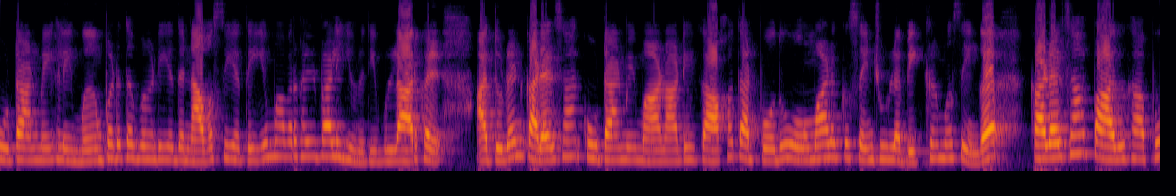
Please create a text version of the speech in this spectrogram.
கூட்டாண்மைகளை மேம்படுத்த வேண்டியதன் அவசியத்தையும் அவர்கள் வலியுறுத்தியுள்ளார் உள்ளார்கள் அத்துடன் கடல்சார் கூட்டாண்மை மாநாட்டிற்காக தற்போது ஓமானுக்கு சென்றுள்ள விக்ரமசிங்க கடல்சார் பாதுகாப்பு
